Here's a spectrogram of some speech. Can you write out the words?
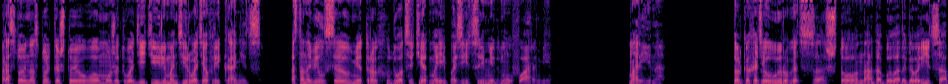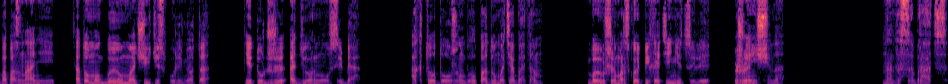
Простой настолько, что его может водить и ремонтировать африканец. Остановился в метрах двадцати от моей позиции, мигнул фарами. Марина. Только хотел выругаться, что надо было договориться об опознании, а то мог бы умочить из пулемета. И тут же одернул себя. А кто должен был подумать об этом? Бывший морской пехотинец или женщина? Надо собраться.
